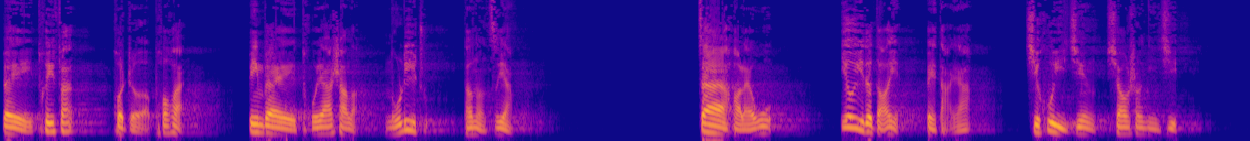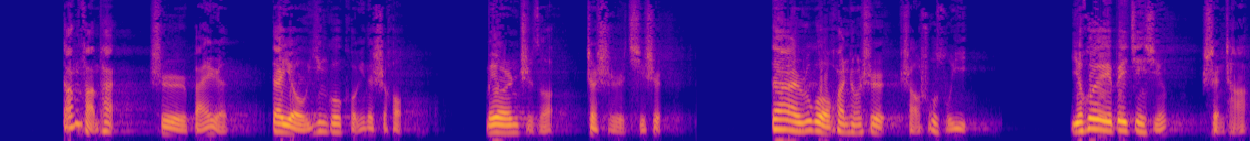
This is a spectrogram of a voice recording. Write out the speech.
被推翻或者破坏，并被涂鸦上了“奴隶主”等等字样。在好莱坞，右翼的导演被打压，几乎已经销声匿迹。当反派是白人、带有英国口音的时候，没有人指责这是歧视；但如果换成是少数族裔，也会被进行审查。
